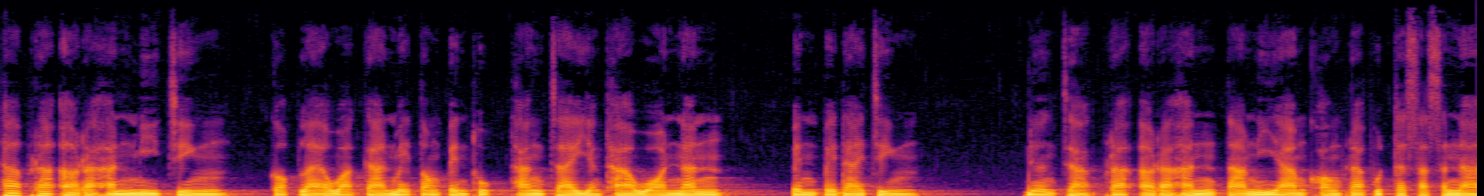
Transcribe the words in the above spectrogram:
ถ้าพระอรหันต์มีจริง ก็แปลว่าการไม่ต้องเป็นทุกข์ทางใจอย่างถาวรนนั้น เป็นไปได้จริง เนื่องจากพระอรหันต์ตามนิยามของพระพุทธศาสนา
